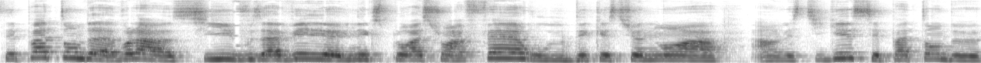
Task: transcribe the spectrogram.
C'est pas tant de voilà si vous avez une exploration à faire ou des questionnements à, investiguer c'est pas tant de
